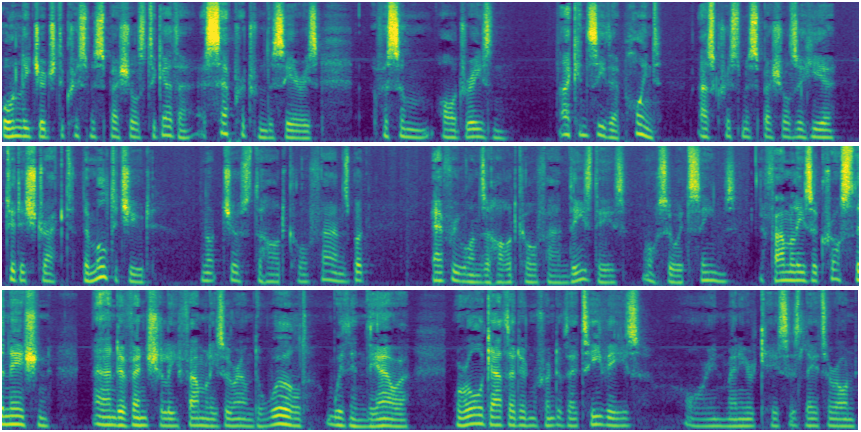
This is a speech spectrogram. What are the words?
only judge the Christmas specials together, as separate from the series, for some odd reason. I can see their point, as Christmas specials are here to distract the multitude, not just the hardcore fans, but Everyone's a hardcore fan these days, or so it seems. Families across the nation, and eventually families around the world within the hour, were all gathered in front of their TVs, or in many cases later on,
